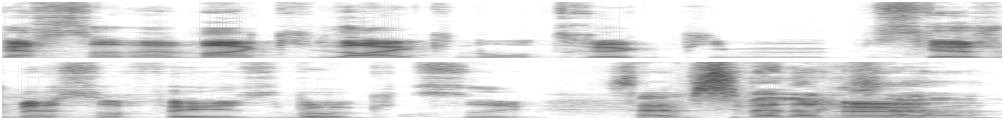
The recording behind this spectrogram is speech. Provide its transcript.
personnellement qui like nos trucs, puis ce que je mets sur Facebook, tu sais. Ça- C'est valorisant, Euh, hein?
